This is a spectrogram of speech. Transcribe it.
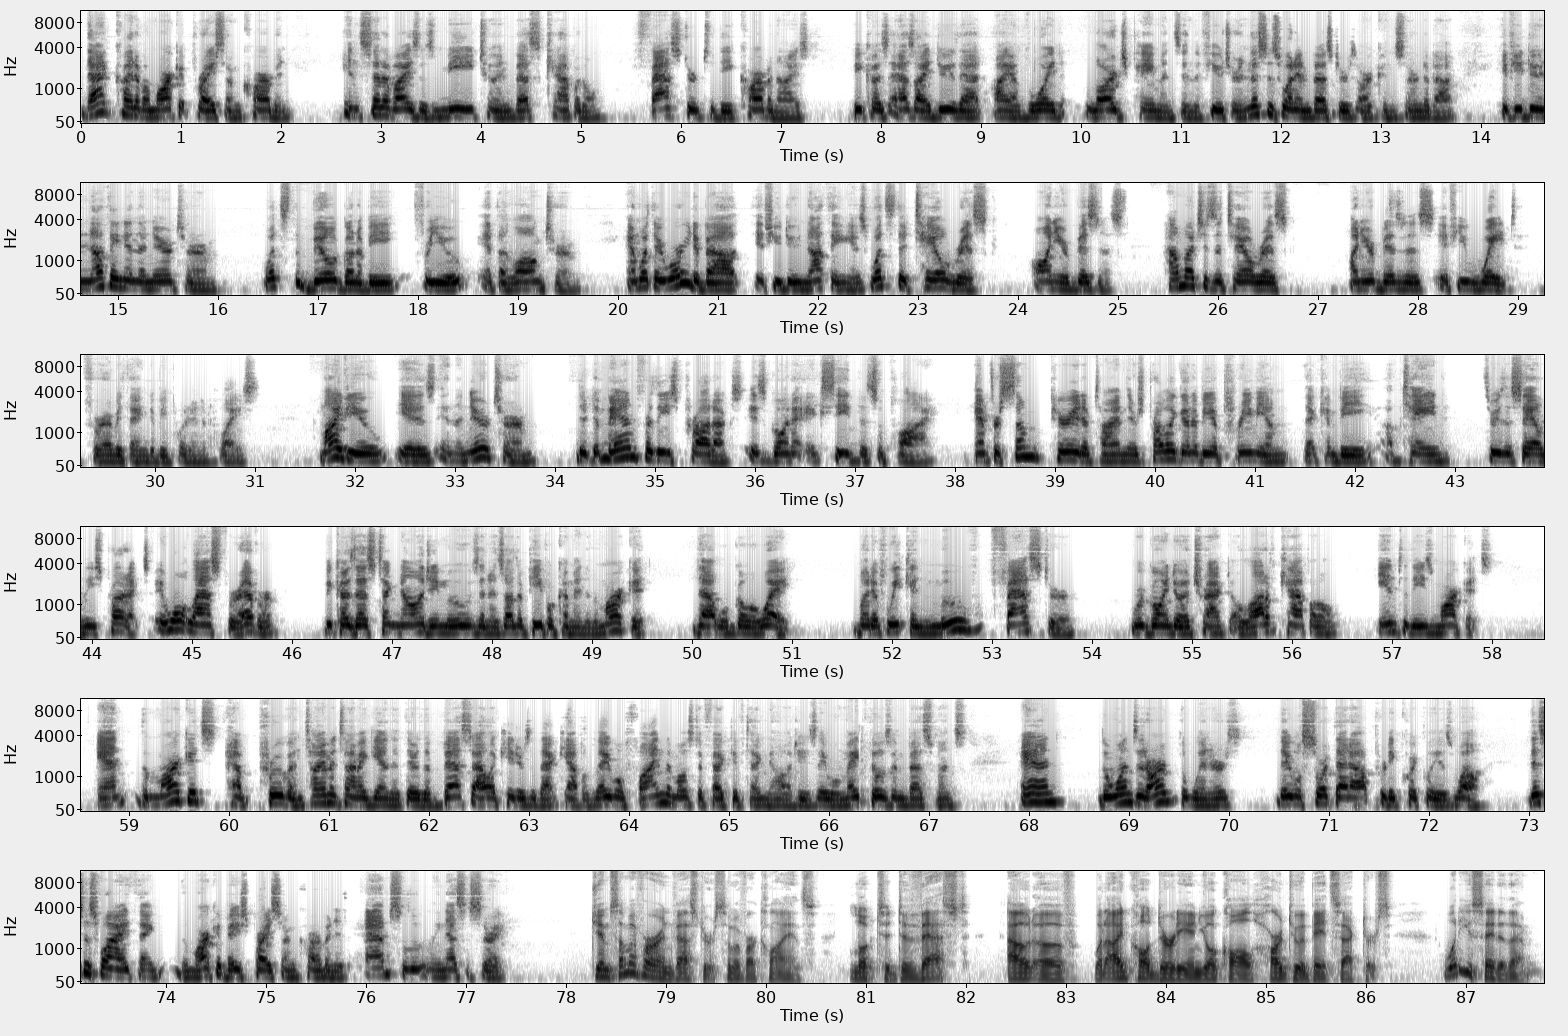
That kind of a market price on carbon incentivizes me to invest capital faster to decarbonize because as I do that, I avoid large payments in the future. And this is what investors are concerned about. If you do nothing in the near term, what's the bill going to be for you at the long term? And what they're worried about if you do nothing is what's the tail risk on your business? How much is the tail risk on your business if you wait for everything to be put into place? My view is in the near term, the demand for these products is going to exceed the supply. And for some period of time, there's probably going to be a premium that can be obtained through the sale of these products. It won't last forever because as technology moves and as other people come into the market, that will go away. But if we can move faster, we're going to attract a lot of capital into these markets. And the markets have proven time and time again that they're the best allocators of that capital. They will find the most effective technologies. They will make those investments. And the ones that aren't the winners, they will sort that out pretty quickly as well. This is why I think the market based price on carbon is absolutely necessary. Jim, some of our investors, some of our clients look to divest out of what I'd call dirty and you'll call hard to abate sectors. What do you say to them?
